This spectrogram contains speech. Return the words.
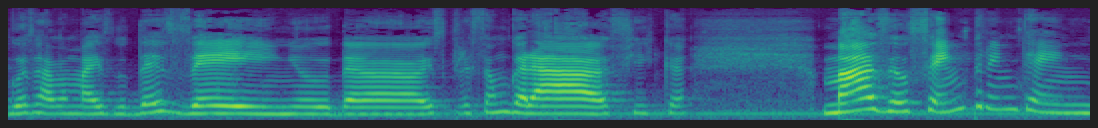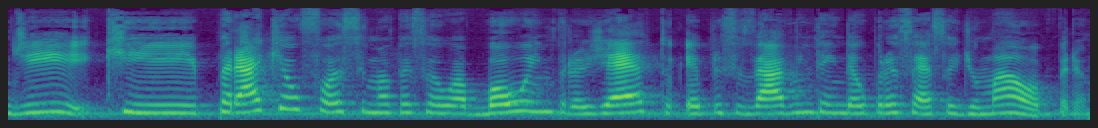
gostava mais do desenho, da expressão gráfica. Mas eu sempre entendi que para que eu fosse uma pessoa boa em projeto, eu precisava entender o processo de uma obra.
